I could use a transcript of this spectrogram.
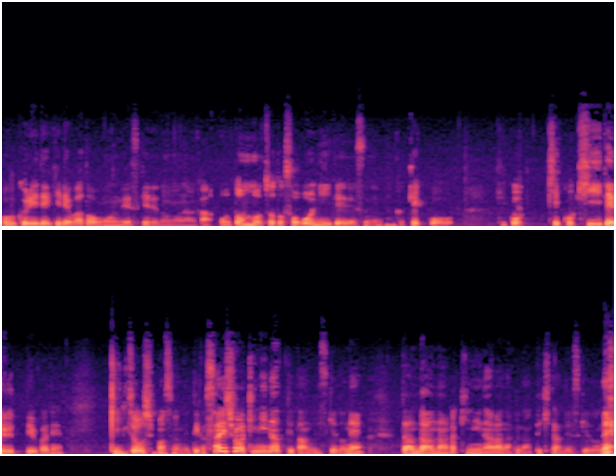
お送りできればと思うんですけれども、なんか、おとんもちょっとそこにいてですね、なんか結構、結構、結構聞いてるっていうかね、緊張しますよね。てか、最初は気になってたんですけどね。だんだんなんか気にならなくなってきたんですけどね。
